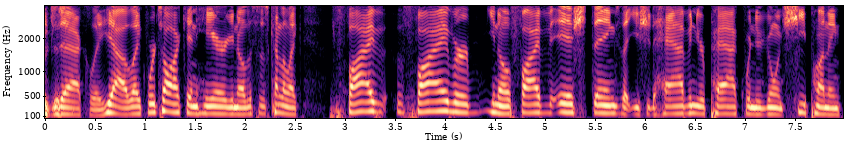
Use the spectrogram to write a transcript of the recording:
just- Exactly. Yeah, like we're talking here, you know, this is kind of like five five or, you know, five-ish things that you should have in your pack when you're going sheep hunting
